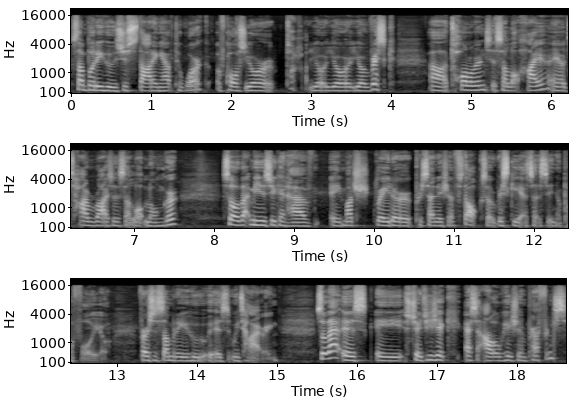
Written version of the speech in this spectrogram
somebody who's just starting out to work, of course your your your your risk uh, tolerance is a lot higher and your time horizon is a lot longer. So that means you can have a much greater percentage of stocks or risky assets in your portfolio versus somebody who is retiring. So that is a strategic asset allocation preference.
